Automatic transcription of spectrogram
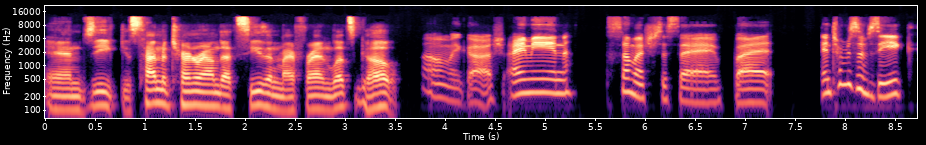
And Zeke, it's time to turn around that season, my friend. Let's go. Oh my gosh. I mean, so much to say, but in terms of Zeke,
